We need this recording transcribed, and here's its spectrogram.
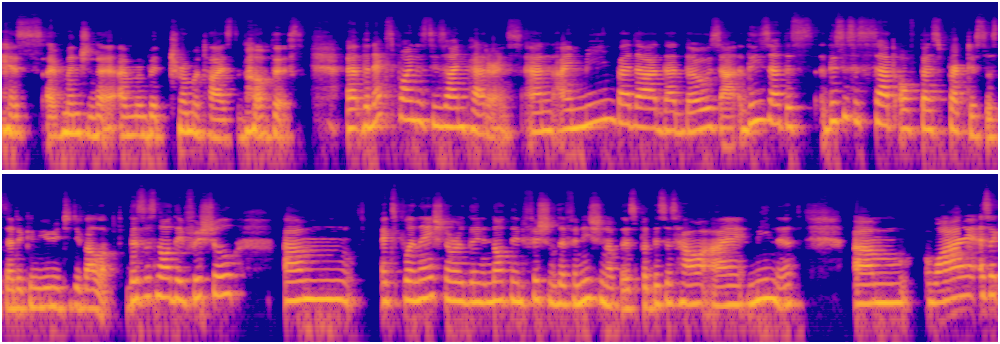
As I've mentioned, I'm a bit traumatized about this. Uh, the next point is design patterns, and I mean by that that those are these are this this is a set of best practices that a community developed. This is not the official um, explanation or the not the official definition of this, but this is how I mean it. Um, why? As a,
